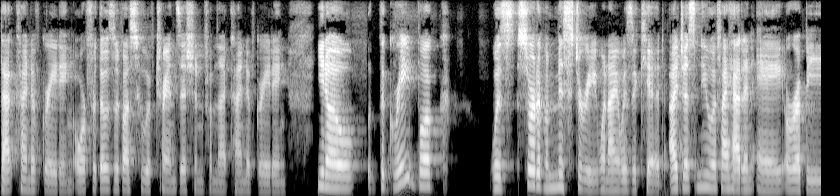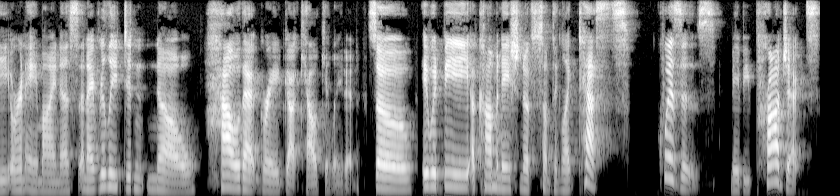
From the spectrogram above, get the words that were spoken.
that kind of grading or for those of us who have transitioned from that kind of grading, you know, the grade book was sort of a mystery when I was a kid. I just knew if I had an A or a B or an A minus and I really didn't know how that grade got calculated. So it would be a combination of something like tests, quizzes, maybe projects,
